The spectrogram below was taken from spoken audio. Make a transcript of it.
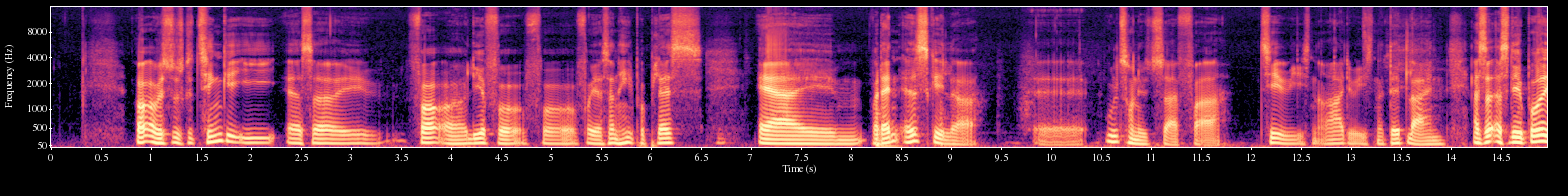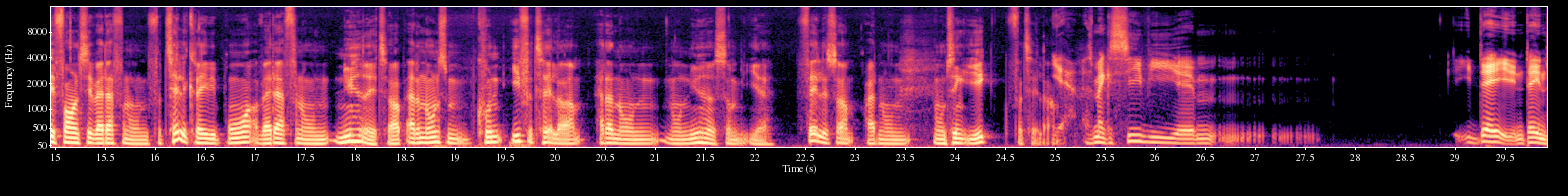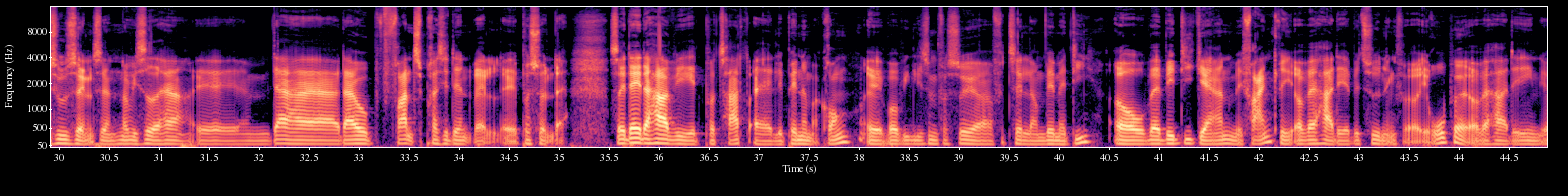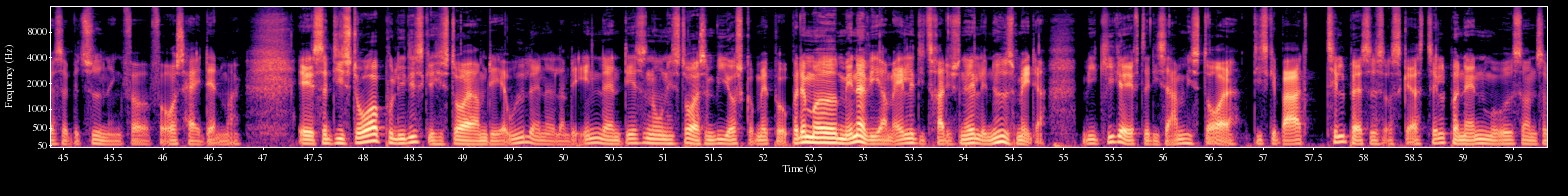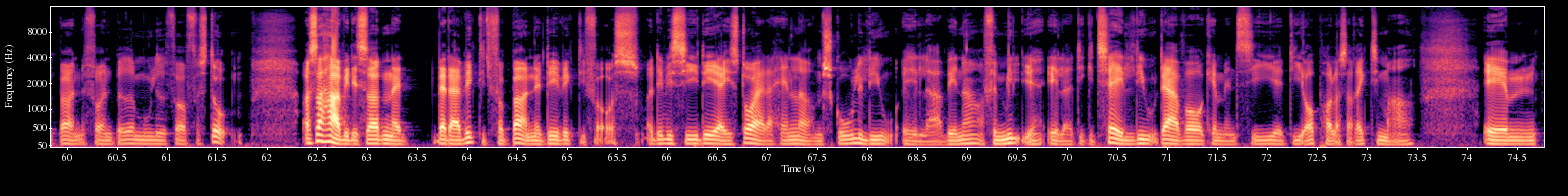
Og, og hvis du skal tænke i, altså øh, for at lige at få, få, få jer sådan helt på plads, mm. er øh, hvordan adskiller øh, Ultranyt sig fra TV-visen, radiovisen og Deadline. Altså, altså det er både i forhold til, hvad der er for nogle fortællegreb, vi bruger, og hvad der er for nogle nyheder, I tager op. Er der nogen, som kun I fortæller om? Er der nogle, nogle nyheder, som I er fælles om? Og er der nogle, nogle ting, I ikke fortæller Ja, altså man kan sige, at vi... Øh, i dag, en dagens udsendelse, når vi sidder her, øh, der, er, der er jo fransk præsidentvalg øh, på søndag. Så i dag der har vi et portræt af Le Pen og Macron, øh, hvor vi ligesom forsøger at fortælle om, hvem er de, og hvad vil de gerne med Frankrig, og hvad har det af betydning for Europa, og hvad har det egentlig også af betydning for, for os her i Danmark. Øh, så de store politiske historier, om det er udlandet eller om det er indland, det er sådan nogle historier, som vi også går med på. På den måde minder vi om alle de traditionelle nyhedsmedier. Vi kigger efter de samme historier. De skal bare tilpasses og skæres til på en anden måde, sådan så børnene får en bedre mulighed for at forstå dem. Og så har vi det sådan, at hvad der er vigtigt for børnene, det er vigtigt for os. Og det vil sige, det er historier, der handler om skoleliv, eller venner og familie, eller digitalt liv, der hvor kan man sige, at de opholder sig rigtig meget. Øhm,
